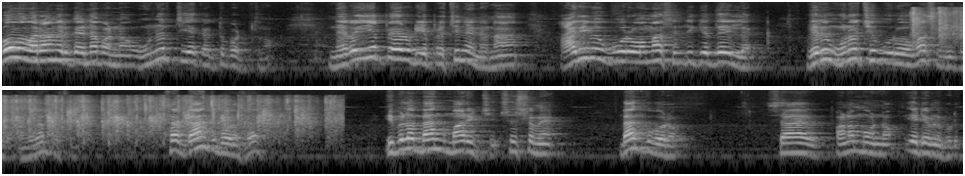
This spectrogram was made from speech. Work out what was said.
கோபம் வராமல் இருக்க என்ன பண்ணோம் உணர்ச்சியை கட்டுப்படுத்தணும். நிறைய பேருடைய பிரச்சனை என்னென்னா அறிவுபூர்வமாக சிந்திக்கிறதே இல்லை. வெறும் உணர்ச்சி பூர்வமாக சிந்திக்கிறோம். அதுதான் பிரச்சனை. சார் பேங்க் போகிறோம் சார். இப்போல்லாம் பேங்க் மாறிடுச்சு சிஸ்டமே பேங்க்கு போகிறோம் சார் பணம் போடணும். ஏடிஎம்மில் கொடு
